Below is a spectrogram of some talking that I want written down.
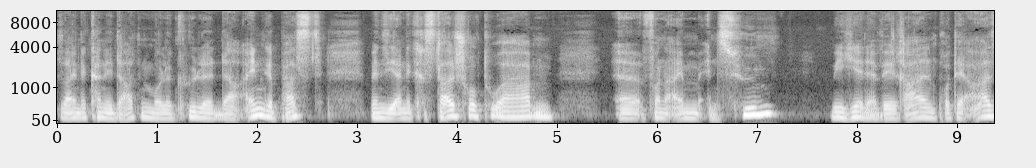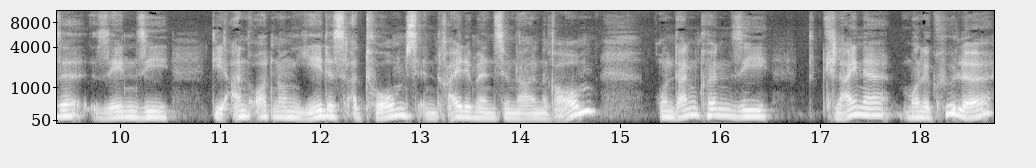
seine Kandidatenmoleküle da eingepasst. Wenn Sie eine Kristallstruktur haben äh, von einem Enzym, wie hier der viralen Protease, sehen Sie die Anordnung jedes Atoms in dreidimensionalen Raum. Und dann können Sie kleine Moleküle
